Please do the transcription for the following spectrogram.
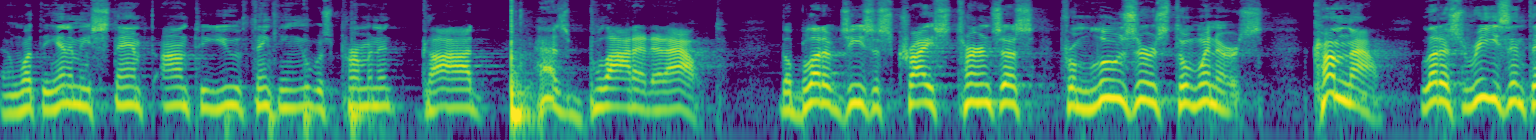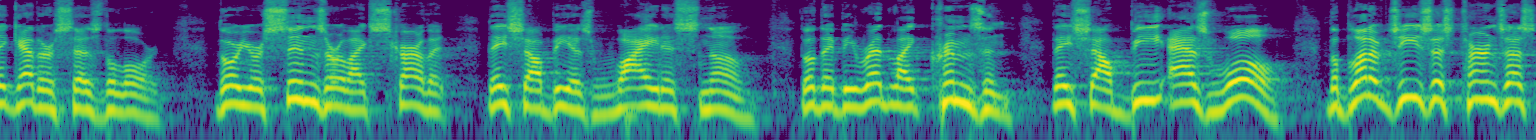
And what the enemy stamped onto you thinking it was permanent, God has blotted it out. The blood of Jesus Christ turns us from losers to winners. Come now, let us reason together, says the Lord. Though your sins are like scarlet, they shall be as white as snow. Though they be red like crimson, they shall be as wool. The blood of Jesus turns us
